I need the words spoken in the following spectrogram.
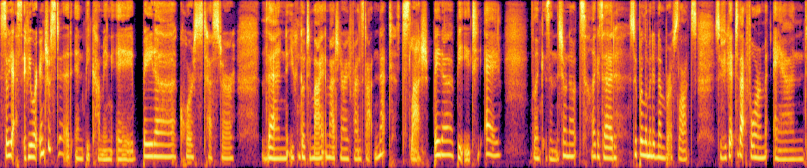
So yes, if you are interested in becoming a beta course tester, then you can go to myimaginaryfriends.net slash beta, B-E-T-A. The link is in the show notes. Like I said, super limited number of slots. So if you get to that form and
